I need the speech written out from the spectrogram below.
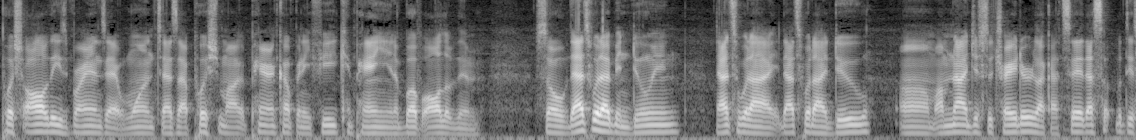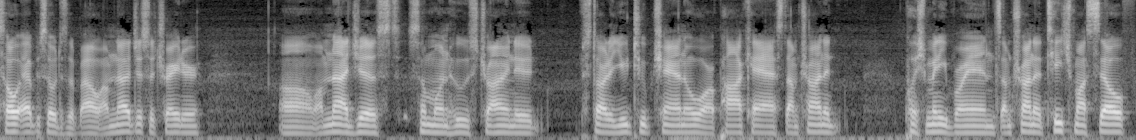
push all these brands at once as I push my parent company, Feed Companion, above all of them. So that's what I've been doing. That's what I that's what I do. Um, I'm not just a trader, like I said. That's what this whole episode is about. I'm not just a trader. Um, I'm not just someone who's trying to start a YouTube channel or a podcast. I'm trying to push many brands. I'm trying to teach myself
